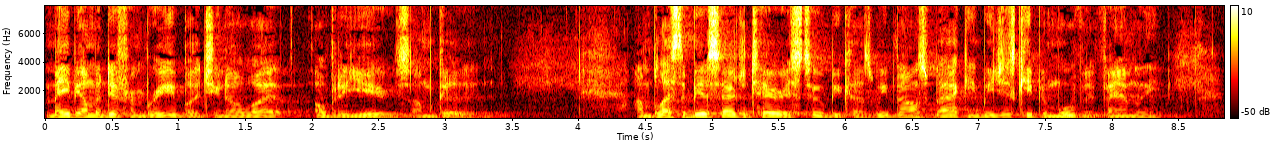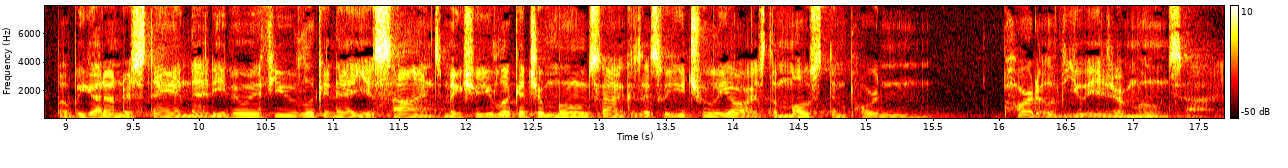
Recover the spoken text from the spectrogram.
Maybe I'm a different breed, but you know what? Over the years, I'm good. I'm blessed to be a Sagittarius too because we bounce back and we just keep it moving, family. But we got to understand that even if you're looking at your signs, make sure you look at your moon sign because that's what you truly are. It's the most important part of you is your moon sign.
